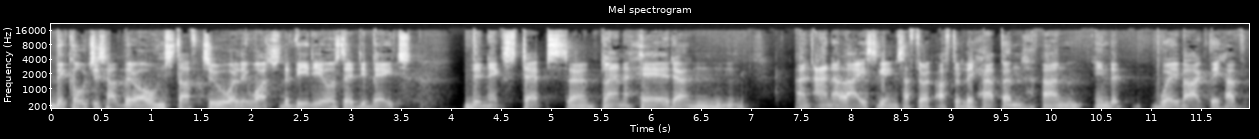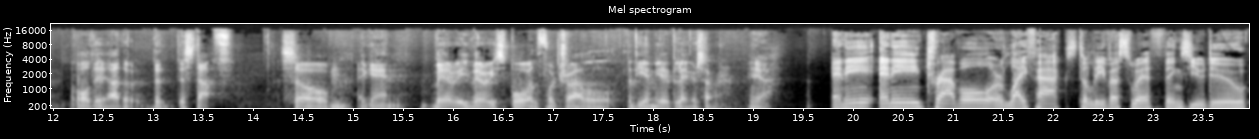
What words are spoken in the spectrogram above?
The coaches have their own stuff too, where they watch the videos, they debate the next steps and plan ahead and and analyze games after after they happened. And in the way back, they have all the other the, the stuff. So hmm. again, very very spoiled for travel. The NBA players are. Yeah. Any any travel or life hacks to leave us with? Things you do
